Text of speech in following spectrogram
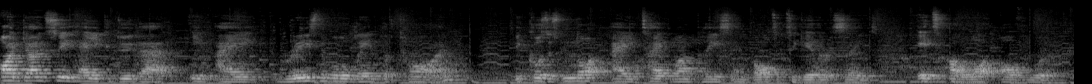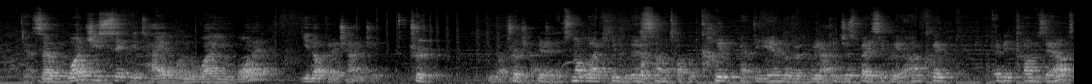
I don't see how you could do that in a reasonable length of time because it's not a take one piece and bolt it together, it seems. It's a lot of work. Yeah. So once you set your table in the way you want it, you're not going to change it. True. You're not True. Yeah, it. it's not like there's some type of clip at the end of it where you can just basically unclip and it comes out,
